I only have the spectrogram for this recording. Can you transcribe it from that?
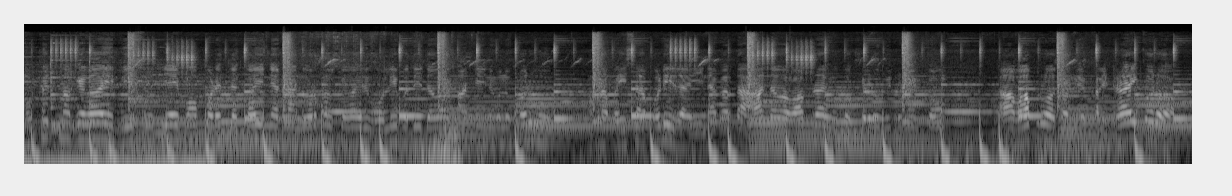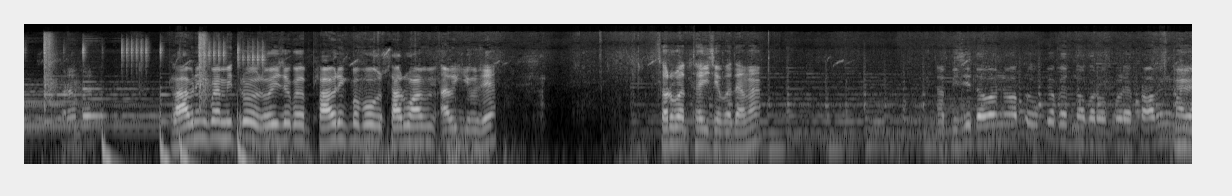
મફતમાં કહેવાય વીસ રૂપિયા પંપ પડે એટલે કઈ ને નોર્મલ કહેવાય. ઓલી બધી દવા સાચીને ઓલું કરવું. પૈસા પડી જાય એના કરતાં આ દવા વાપરાવી તો ખેડૂત મિત્રોને એમ કહું આ વાપરો તમે ખાલી ટ્રાય કરો. બરાબર? ફ્લાવરિંગ પણ મિત્રો જોઈ શકો ફ્લાવરિંગ પણ બહુ સારું આવી ગયું છે. શરૂઆત થઈ છે બધામાં. આ બીજી દવાનો આપણે ઉપયોગ જ ન કરવો પડે ફ્લાવરિંગમાં.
